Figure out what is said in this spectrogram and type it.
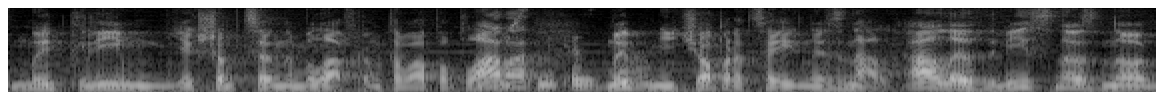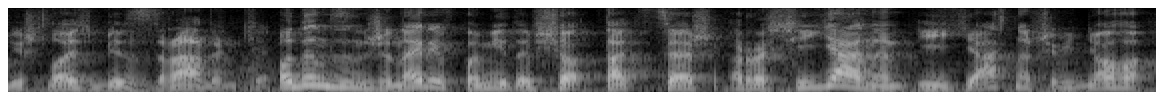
ми, крім, якщо б це не була фронтова поплава, ми б нічого про це і не знали. Але звісно, не обійшлось без зрадоньки. Один з інженерів помітив, що так це ж росіянин, і ясно, що від нього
